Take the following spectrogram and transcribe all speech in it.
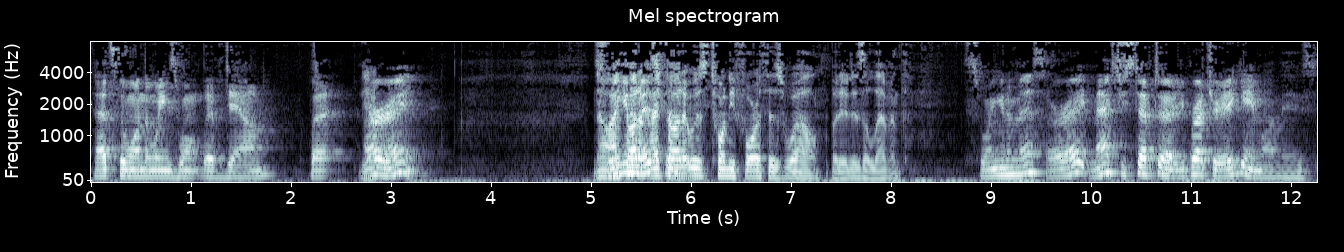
That's the one the Wings won't live down. But, Yeah. alright. No, Swing I thought I thought me. it was 24th as well, but it is 11th. Swing and a miss. Alright. Max, you stepped, uh, you brought your A game on these.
